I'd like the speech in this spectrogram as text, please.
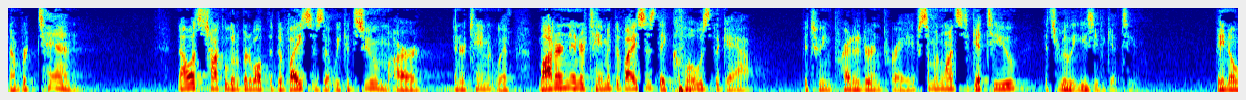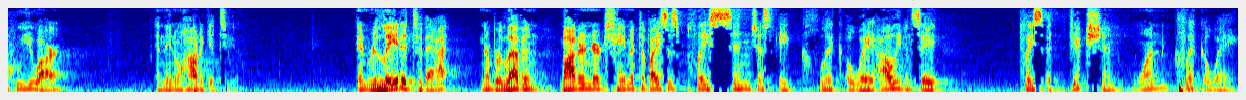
Number 10. Now let's talk a little bit about the devices that we consume our entertainment with. Modern entertainment devices, they close the gap between predator and prey. If someone wants to get to you, it's really easy to get to you. They know who you are, and they know how to get to you. And related to that, number 11, modern entertainment devices place sin just a click away. I'll even say place addiction one click away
